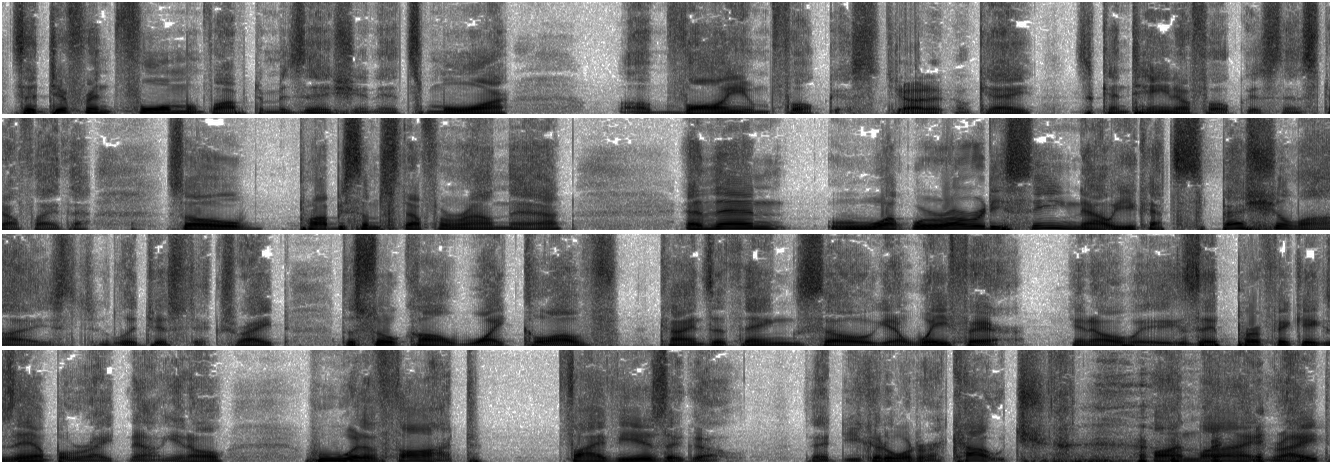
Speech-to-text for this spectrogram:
It's a different form of optimization. It's more uh, volume focused. Got it. Okay, it's container focused and stuff like that. So probably some stuff around that, and then what we're already seeing now, you got specialized logistics, right? The so-called white glove kinds of things. So you know, Wayfair, you know, is a perfect example right now. You know, who would have thought five years ago that you could order a couch online, right?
